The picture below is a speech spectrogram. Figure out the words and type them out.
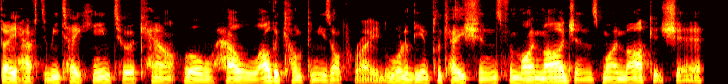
they have to be taking into account well, how other companies operate? What are the implications for my margins, my market share?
